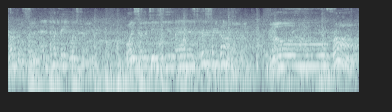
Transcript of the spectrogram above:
Turkelson and Emma Kate Witchman. Voice of the TCU band is Chris McDonald. Go Frog!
